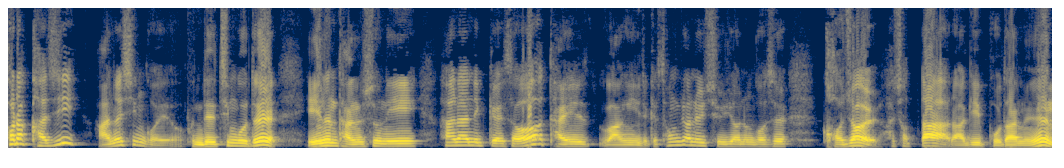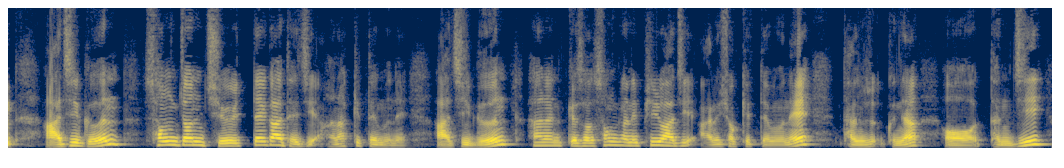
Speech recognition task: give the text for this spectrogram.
허락하지 않으신 거예요. 근데 친구들, 이는 단순히 하나님께서 다윗 왕이 이렇게 성전을 지으려는 것을 거절하셨다라기보다는 아직은 성전 지을 때가 되지 않았기 때문에 아직은 하나님께서 성전이 필요하지 않으셨기 때문에 단순 그냥 어 단지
